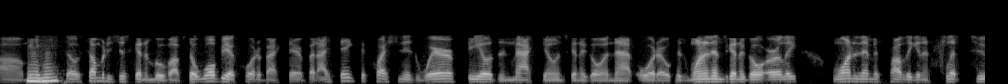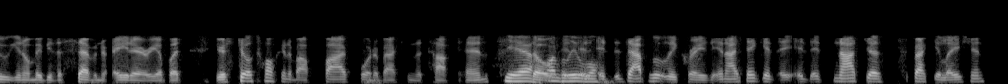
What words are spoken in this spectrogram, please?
Um, mm-hmm. So somebody's just going to move up. So it will be a quarterback there. But I think the question is where Fields and Mac Jones going to go in that order because one of them is going to go early. One of them is probably going to slip to, you know, maybe the seven or eight area, but you're still talking about five quarterbacks in the top ten. Yeah, so unbelievable. It, it, it's absolutely crazy, and I think it, it it's not just speculation.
